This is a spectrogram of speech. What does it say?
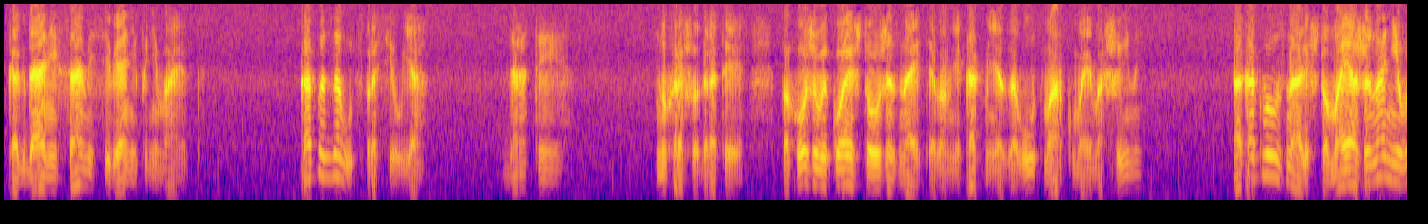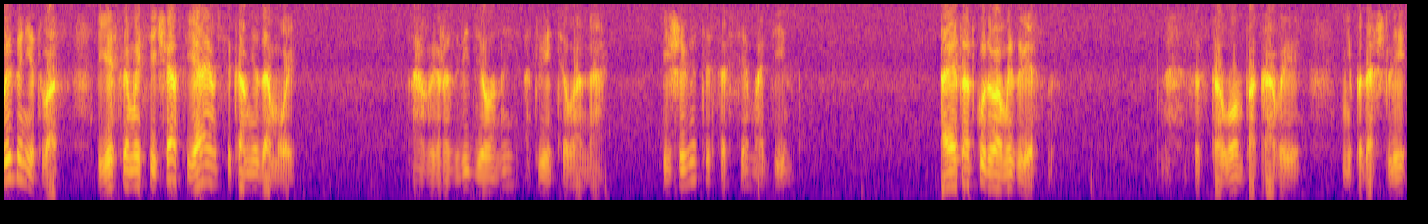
когда они сами себя не понимают? «Как вас зовут?» — спросил я. «Доротея». «Ну хорошо, Доротея. Похоже, вы кое-что уже знаете обо мне. Как меня зовут, марку моей машины?» «А как вы узнали, что моя жена не выгонит вас, если мы сейчас явимся ко мне домой?» «А вы разведенный», — ответила она, — «и живете совсем один». «А это откуда вам известно?» «За столом, пока вы не подошли,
